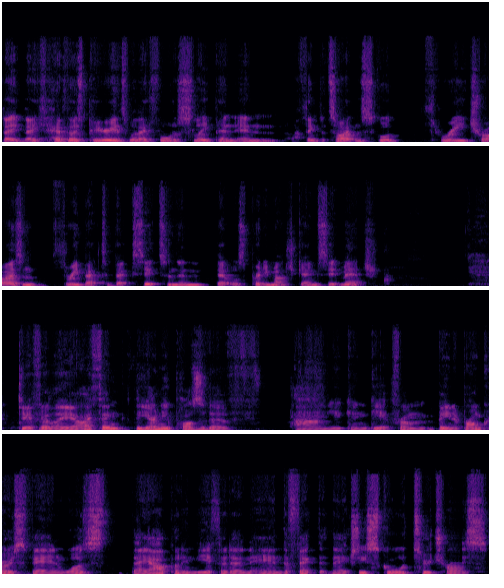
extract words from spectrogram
they they have those periods where they fall asleep, and and I think the Titans scored three tries and three back to back sets, and then that was pretty much game set match. Definitely, I think the only positive um, you can get from being a Broncos fan was they are putting the effort in, and the fact that they actually scored two tries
